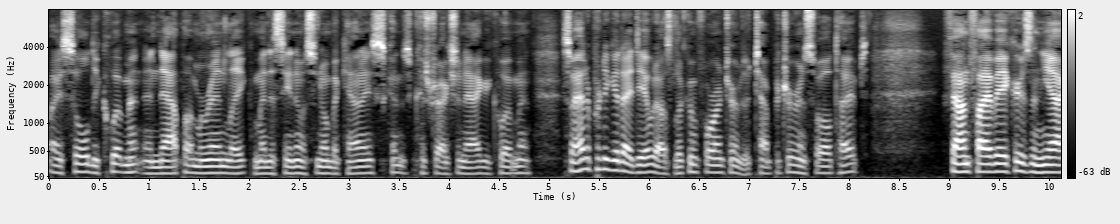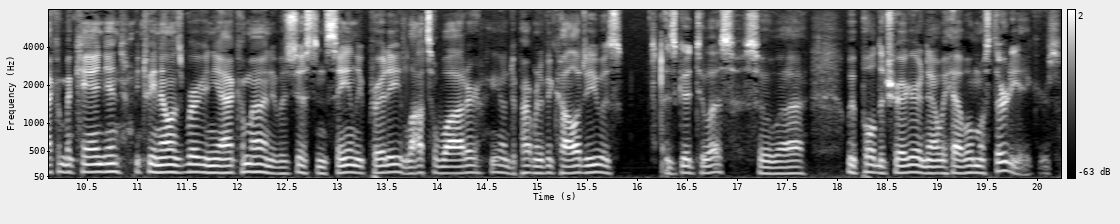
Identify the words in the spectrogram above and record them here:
I sold equipment in Napa, Marin Lake, Mendocino, Sonoma counties, construction ag equipment. So I had a pretty good idea what I was looking for in terms of temperature and soil types. Found five acres in Yakima Canyon between Ellensburg and Yakima, and it was just insanely pretty. Lots of water. You know, Department of Ecology was is good to us. So uh, we pulled the trigger, and now we have almost 30 acres.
